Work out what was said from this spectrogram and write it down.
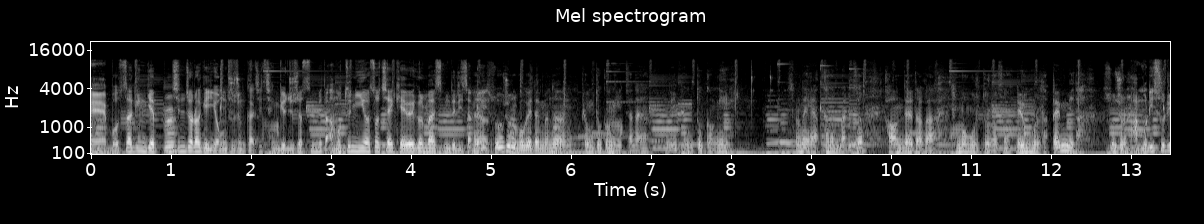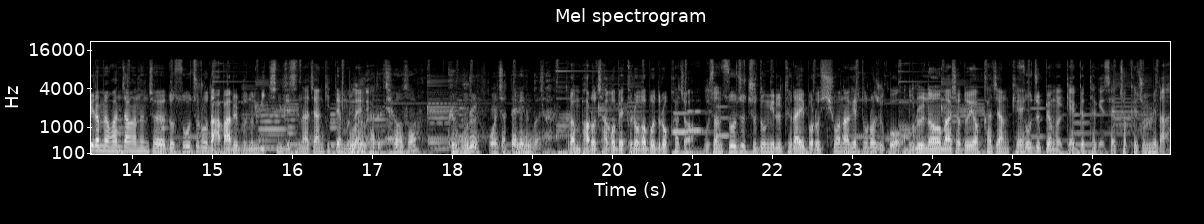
예, 못 사귄 개뿔 친절하게 영수증까지 챙겨주셨습니다. 아무튼 이어서 제 계획을 이 말씀드리자면 소주를 보게 되면은 병뚜껑이 있잖아요. 근데 이 병뚜껑이 상당히 약하단 말이죠. 가운데에다가 구멍을 뚫어서 내용물을 다 뺍니다 소주를. 아무리 술이라면 환장하는 저여도 소주로 나발을 부는 미친 짓은 하지 않기 때문에 물을 가득 채워서 그 물을 원샷 때리는 거죠 그럼 바로 작업에 들어가 보도록 하죠 우선 소주 주둥이를 드라이버로 시원하게 뚫어주고 물을 넣어 마셔도 역하지 않게 소주병을 깨끗하게 세척해줍니다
